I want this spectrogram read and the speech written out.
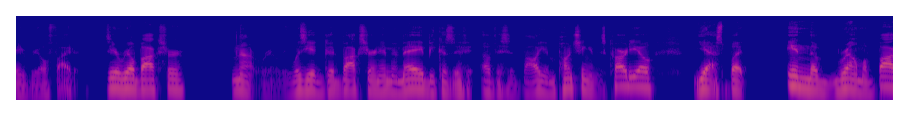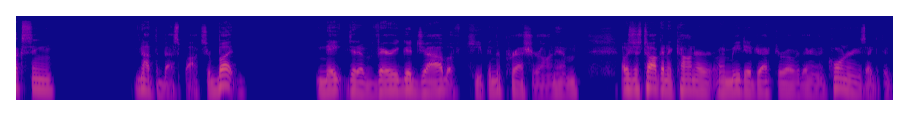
a real fighter. Is he a real boxer? Not really. Was he a good boxer in MMA because of, of his volume punching and his cardio? Yes. But in the realm of boxing, not the best boxer. But Nate did a very good job of keeping the pressure on him. I was just talking to Connor, my media director over there in the corner. He's like, the,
